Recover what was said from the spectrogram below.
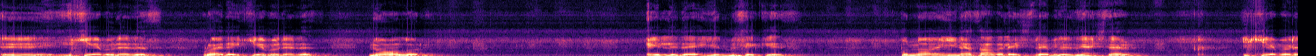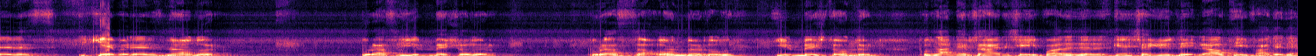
e, ikiye böleriz. Burayı da ikiye böleriz. Ne olur? 50'de 28. Bunu yine sadeleştirebiliriz gençler. 2'ye böleriz. 2'ye böleriz ne olur? Burası 25 olur. Burası da 14 olur. 25'te 14. Bunların hepsi aynı şeyi ifade eder gençler. %56 ifade eder.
